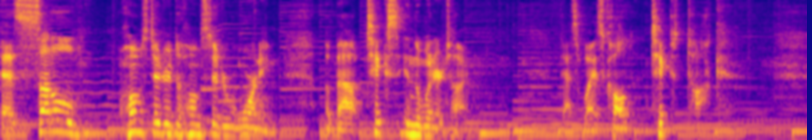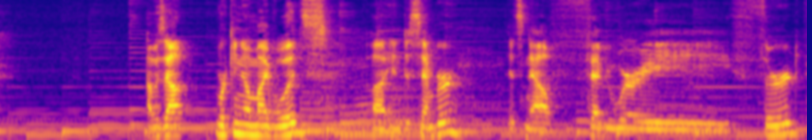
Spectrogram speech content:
a subtle homesteader to homesteader warning about ticks in the wintertime. That's why it's called TikTok. I was out working on my woods uh, in December. It's now February 3rd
